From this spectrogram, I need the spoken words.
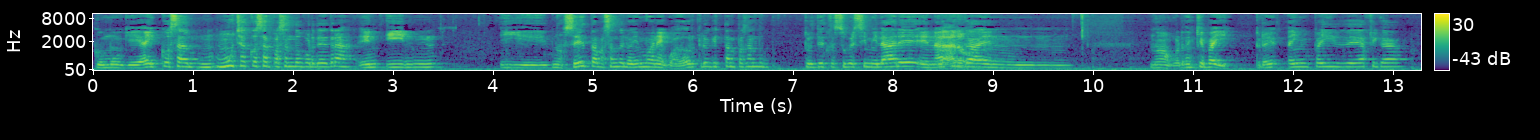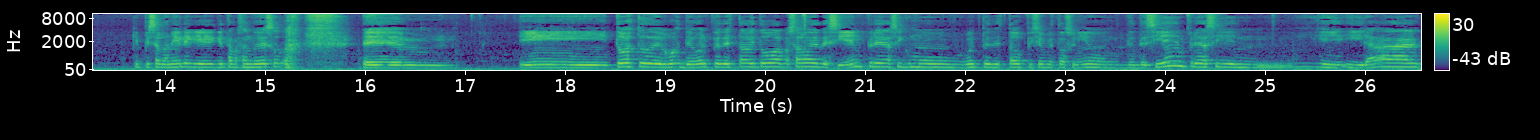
como que hay cosas, muchas cosas pasando por detrás. Y, y, y, no sé, está pasando lo mismo en Ecuador, creo que están pasando protestas súper similares, en Claro. África, en... No me acuerdo en qué país, pero hay- hay un país de África que empieza con L que, que está pasando eso. Em, Y todo esto de, de golpes de Estado y todo ha pasado desde siempre, así como golpes de Estado auspiciados por Estados Unidos, desde siempre, así en Irak.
